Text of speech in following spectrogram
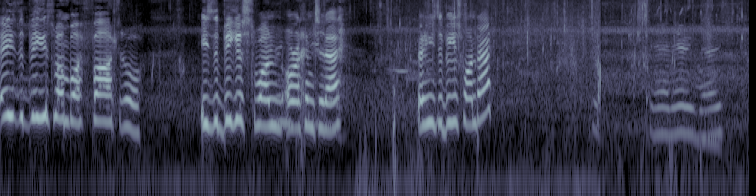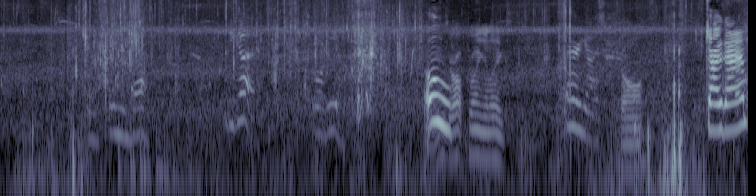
He's the biggest one by far. Oh, he's the biggest one, I reckon, today. Reckon he's the biggest one, Dad? Yeah, there he goes. In the back. Where'd he go? Oh. Oh, Drop between your legs. There he goes. Go on. Joe Graham.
